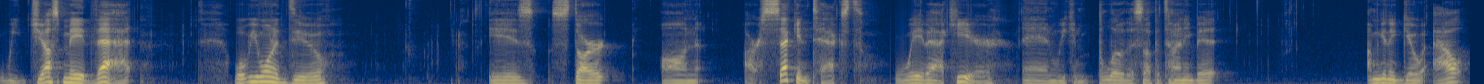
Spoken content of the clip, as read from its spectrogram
we just made that, what we want to do is start on our second text way back here, and we can blow this up a tiny bit. I'm going to go out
